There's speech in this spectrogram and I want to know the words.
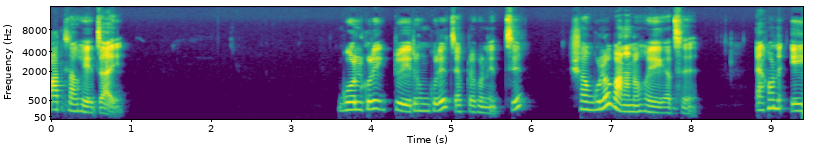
পাতলা হয়ে যায়। গোল করে একটু এরকম করে চ্যাপটা করে নিচ্ছে সবগুলো বানানো হয়ে গেছে। এখন এই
